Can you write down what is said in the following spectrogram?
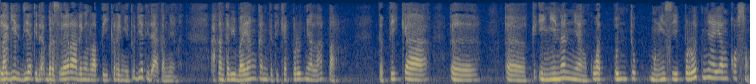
lagi dia tidak berselera dengan roti kering itu dia tidak akan nikmat. Akan tapi bayangkan ketika perutnya lapar, ketika uh, uh, keinginan yang kuat untuk mengisi perutnya yang kosong.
